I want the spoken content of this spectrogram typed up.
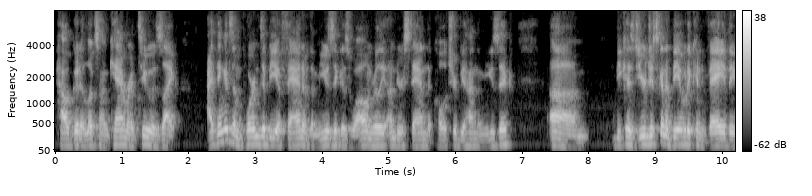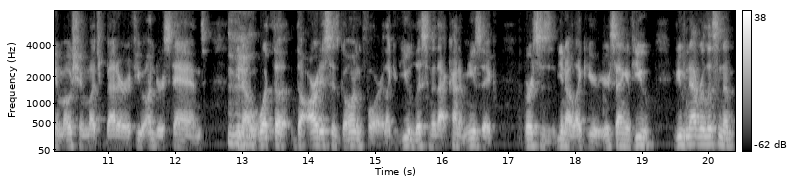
how good it looks on camera too is like I think it's important to be a fan of the music as well and really understand the culture behind the music um because you're just going to be able to convey the emotion much better if you understand you know what the the artist is going for like if you listen to that kind of music versus you know like you're, you're saying if you if you've never listened to,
